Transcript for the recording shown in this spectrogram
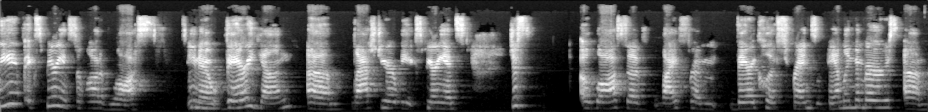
we've experienced a lot of loss you know hmm. very young um, last year we experienced just a loss of life from very close friends and family members um,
